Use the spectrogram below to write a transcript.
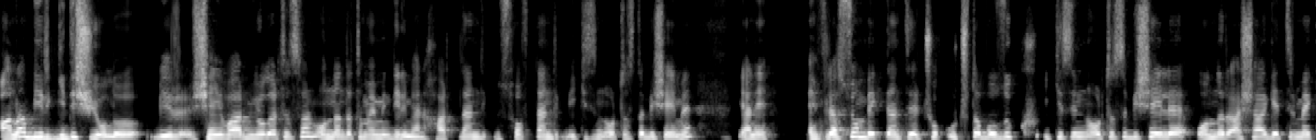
ana bir gidiş yolu, bir şey var mı, yol haritası var mı ondan da tam emin değilim. Yani hard landing mi, soft landing mi ikisinin ortasında bir şey mi? Yani enflasyon beklentileri çok uçta bozuk. İkisinin ortası bir şeyle onları aşağı getirmek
